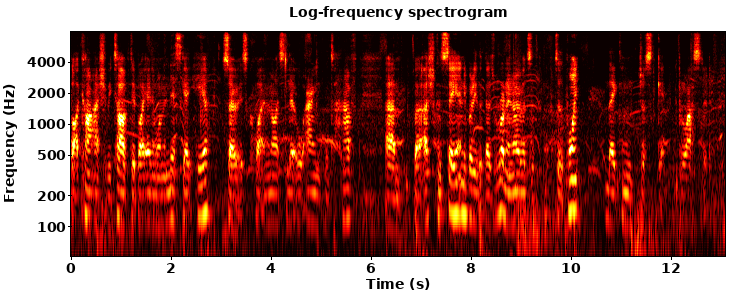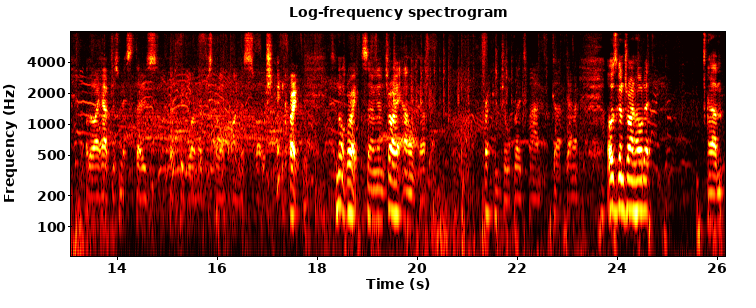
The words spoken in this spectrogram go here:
but I can't actually be targeted by anyone in this gate here so it's quite a nice little angle to have. Um, but as you can see anybody that goes running over to, to the point they can just get blasted. Although I have just missed those, those people and they've just come up behind us well which ain't great. It's not great so I'm going to try oh god freaking dual blades man. God damn it. I was going to try and hold it um,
